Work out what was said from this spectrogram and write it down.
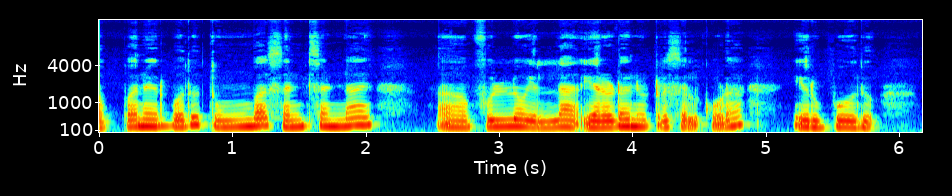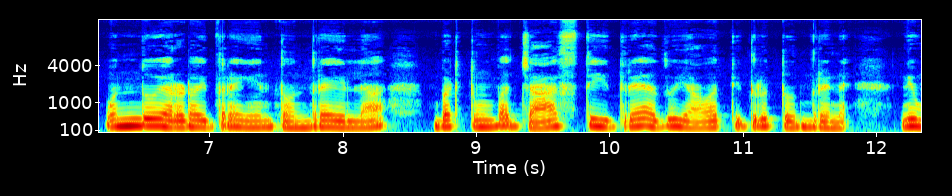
ದಪ್ಪನೂ ಇರ್ಬೋದು, ತುಂಬ ಸಣ್ಣ ಸಣ್ಣ ಫುಲ್ಲು ಎಲ್ಲ ಎರಡು ನ್ಯೂಟ್ರಿಸಲ್ಲಿ ಕೂಡ ಇರ್ಬೋದು. ಒಂದು, ಎರಡೋ ಇದ್ದರೆ ಏನು ತೊಂದರೆ ಇಲ್ಲ ಬಟ್ ತುಂಬ ಜಾಸ್ತಿ ಇದ್ದರೆ ಅದು ಯಾವತ್ತಿದ್ರೂ ತೊಂದರೆನೇ. ನೀವು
